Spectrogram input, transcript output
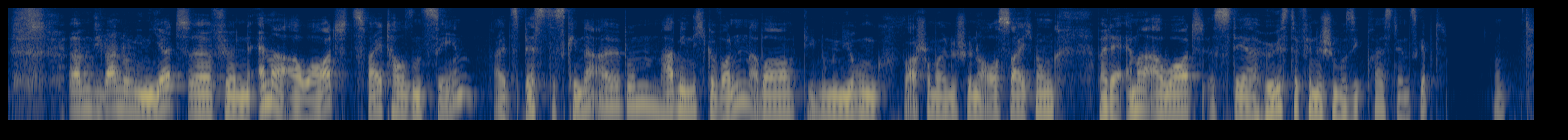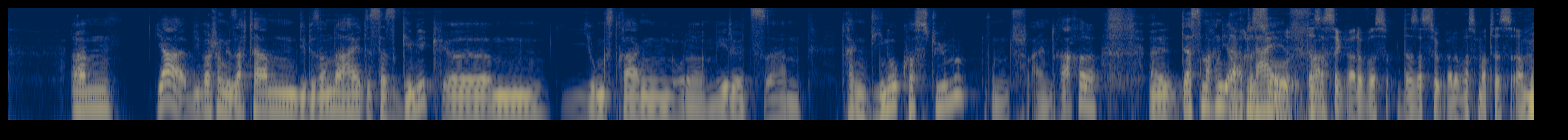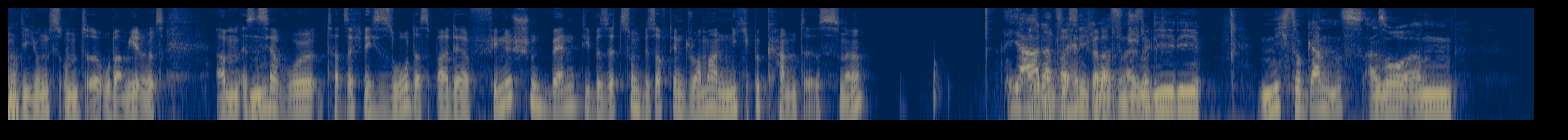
Ähm, die waren nominiert äh, für einen Emma Award 2010 als bestes Kinderalbum, haben ihn nicht gewonnen, aber die Nominierung war schon mal eine schöne Auszeichnung, weil der Emma Award ist der höchste finnische Musikpreis, den es gibt. Ja. Ähm, ja, wie wir schon gesagt haben, die Besonderheit ist das Gimmick. Ähm, die Jungs tragen oder Mädels ähm, tragen Dino-Kostüme und ein Drache. Äh, das machen die da auch live. Du, da sagst du gerade was, da sagst du gerade was, Mattes, ähm, ja. die Jungs und äh, oder Mädels. Ähm, es mhm. ist ja wohl tatsächlich so, dass bei der finnischen Band die Besetzung bis auf den Drummer nicht bekannt ist, ne? Ja, also dazu hätte ich was. Also die, die nicht so ganz. Also ähm,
